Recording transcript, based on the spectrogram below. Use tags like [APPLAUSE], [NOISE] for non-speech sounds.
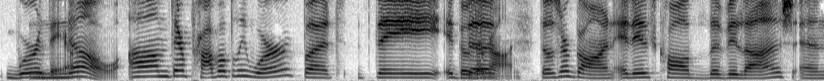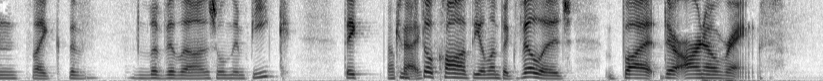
Were there? no. Um, there probably were, but they it- Those are gone. Those are gone. It is called Le Village, and like the Le Village Olympique. They can still call it the Olympic Village, but there are no rings.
